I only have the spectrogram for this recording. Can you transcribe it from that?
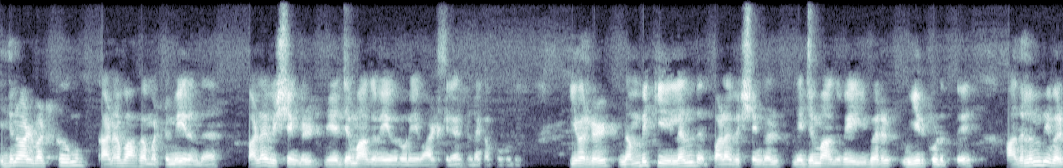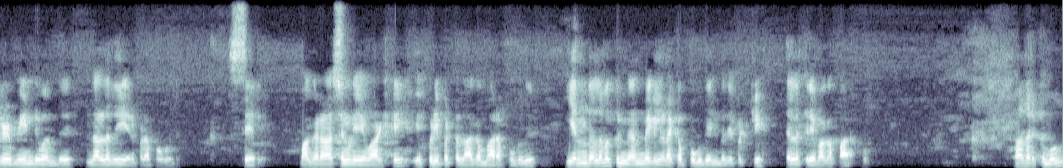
இது நாள் வரைக்கும் கனவாக மட்டுமே இருந்த பல விஷயங்கள் நிஜமாகவே இவருடைய வாழ்க்கையில நடக்க போகுது. இவர்கள் நம்பிக்கை இழந்த பல விஷயங்கள் நிஜமாகவே இவர் உயிர் கொடுத்து அதிலிருந்து இவர்கள் மீண்டு வந்து நல்லது ஏற்பட போகுது. சரி மகராசனுடைய வாழ்க்கை எப்படிப்பட்டதாக மாறப்போகுது? எந்த அளவுக்கு நன்மைகள் நடக்கப் போகுது என்பதை பற்றி தெள்ள தெளிவாக பார்ப்போம். அதற்கு முன்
